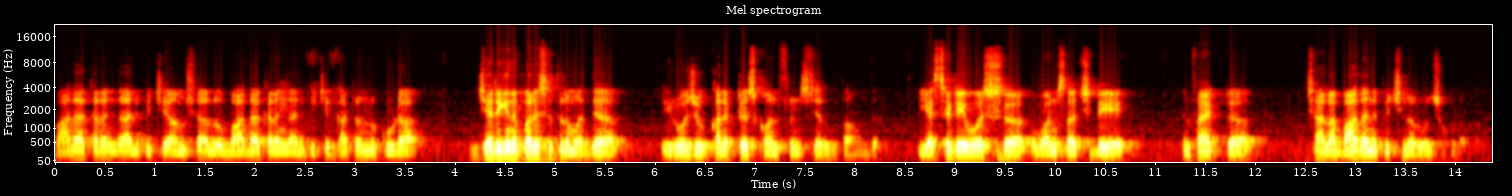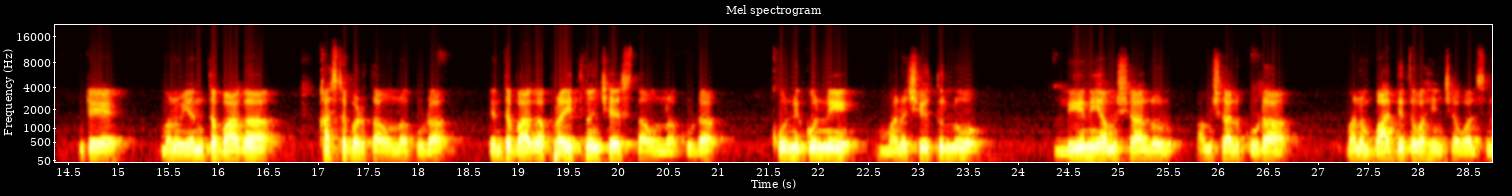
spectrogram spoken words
బాధాకరంగా అనిపించే అంశాలు బాధాకరంగా అనిపించే ఘటనలు కూడా జరిగిన పరిస్థితుల మధ్య ఈరోజు కలెక్టర్స్ కాన్ఫరెన్స్ జరుగుతూ ఉంది. Yesterday was one such day in fact చాలా బాధ అనిపించిన రోజు కూడా. అంటే మనం ఎంత బాగా కష్టపడతా ఉన్నా కూడా ఎంత బాగా ప్రయత్నం చేస్తూ ఉన్నా కూడా కొన్ని కొన్ని మన చేతుల్లో లేని అంశాలు అంశాలు కూడా మనం బాధ్యత వహించవలసిన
